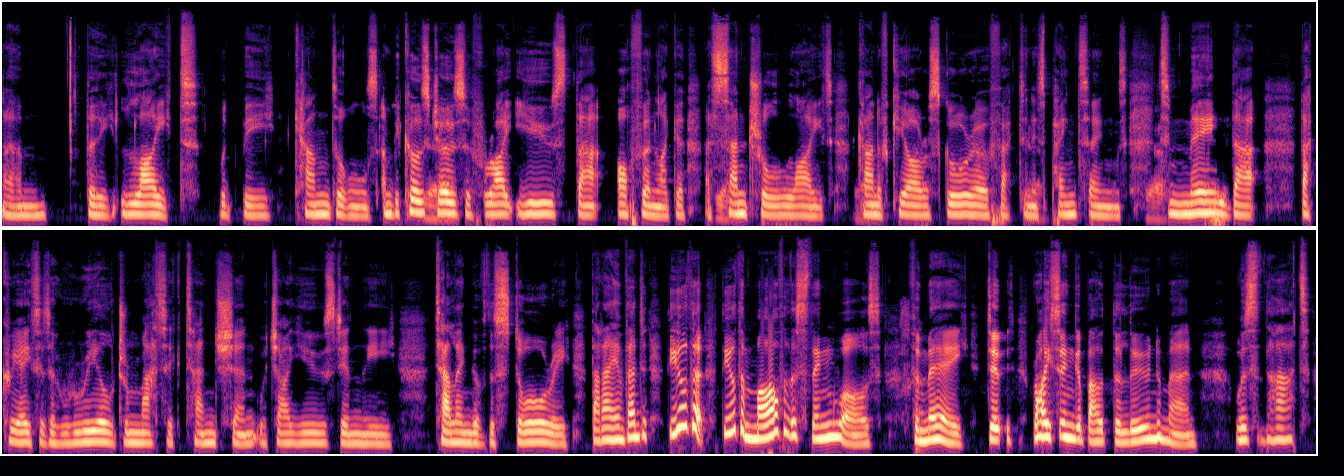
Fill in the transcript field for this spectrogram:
um, the light would be candles. And because Yeah. Joseph Wright used that often, like a, a central light, Yeah. kind of chiaroscuro effect in Yeah. his paintings, Yeah. to me that that created a real dramatic tension, which I used in the telling of the story that I invented. The other the other marvelous thing was for me, do, writing about the Lunar Men, was that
